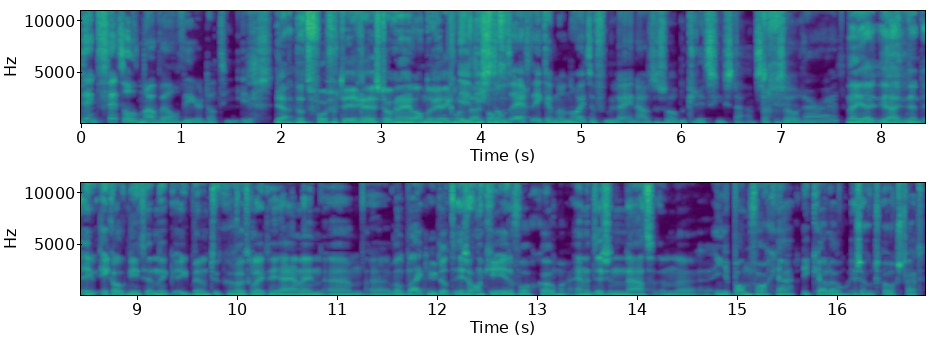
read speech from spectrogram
denkt Vettel nou wel weer dat hij is? Ja, dat voorsorteren is toch een hele andere regel in Die, die Duitsland. stond echt, ik heb nog nooit een Formule 1 auto zo op de grid zien staan. Zag er zo raar uit? Nee, ja, ja, ik, ik ook niet. En ik, ik ben natuurlijk groter gelijk dan jij. Alleen, ehm, eh, wat blijkt nu, dat is al een keer eerder voorgekomen. En het is inderdaad een, eh, in Japan vorig jaar. Ricardo is ook zo gestart.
